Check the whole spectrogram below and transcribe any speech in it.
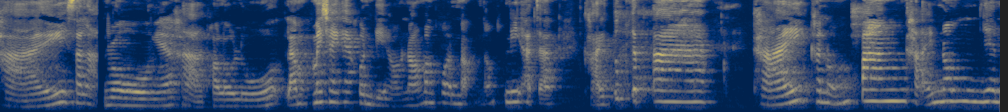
ขายสลัด roll เงี้ยค่ะ พอเรารู้แล้วไม่ใช่แค่คนเดียวน้องบางคนแบบน้องนี่อาจจะขายตุ๊กตา ขายขนมปัง ขายนมเย็น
